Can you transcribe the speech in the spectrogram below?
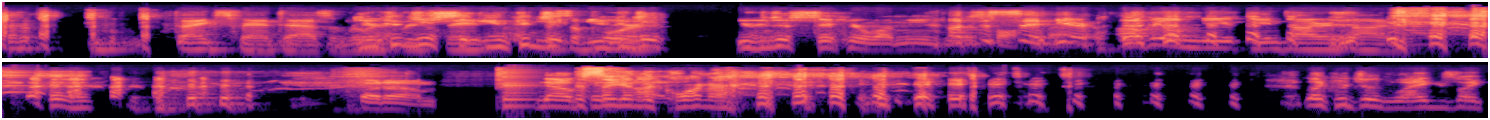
Sure. thanks, Phantasm. Really you can just sit, appreciate you can just you can support. just you can just sit here while me and I'll just sit here. it. I'll be on mute the entire time. But um, no, 'cause Pissing in the corner. like with your legs, like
